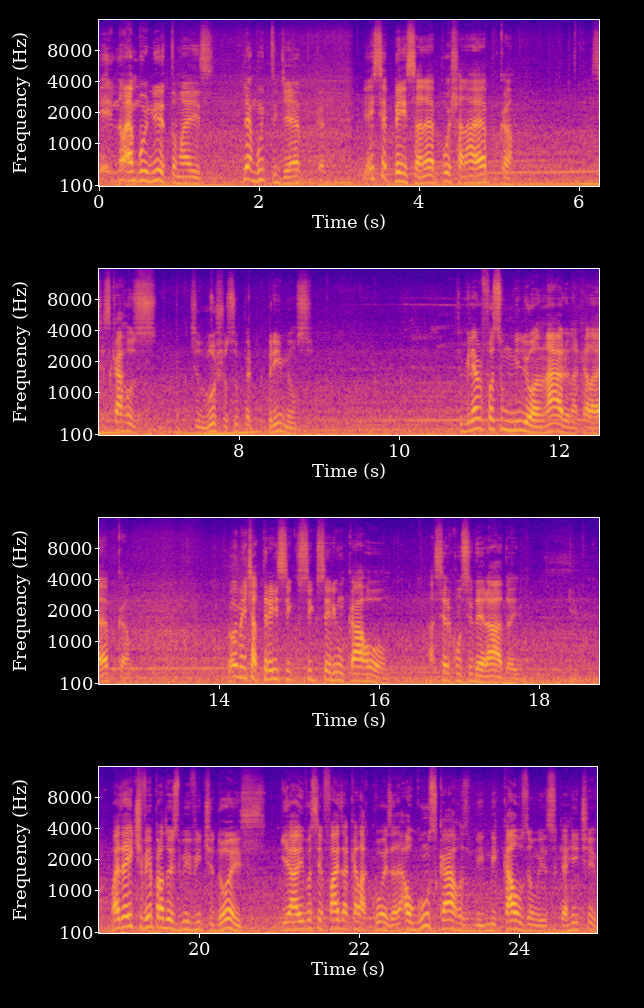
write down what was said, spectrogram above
que não é bonito, mas ele é muito de época. E aí você pensa, né? Poxa, na época esses carros de luxo super premiums. Se o Guilherme fosse um milionário naquela época, provavelmente a 355 seria um carro a ser considerado aí. Mas aí a gente vem para 2022 e aí você faz aquela coisa. Alguns carros me, me causam isso, que a gente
